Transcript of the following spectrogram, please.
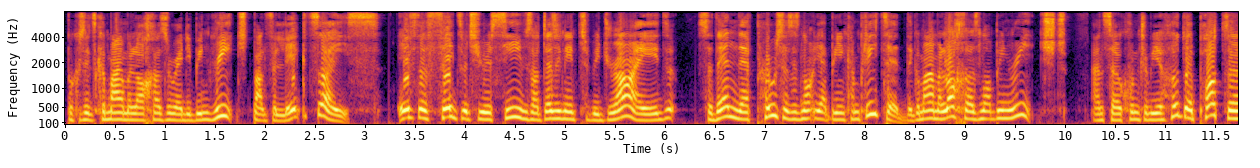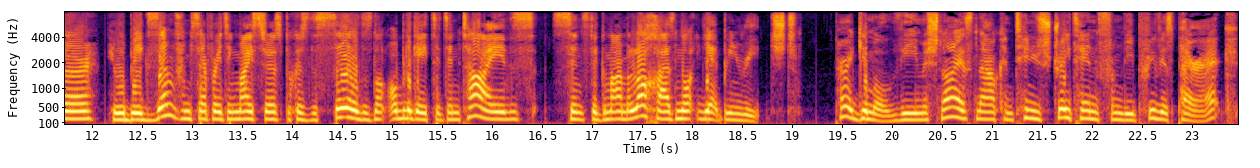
because its Gemar Malach has already been reached. But for Liktzais, if the figs which he receives are designated to be dried, so then their process has not yet been completed. The Gemar Malacha has not been reached. And so, according to Yehuda Potter, he would be exempt from separating Meisters because the sale does not obligate it in tithes, since the Gemar Malacha has not yet been reached. Perek Gimel, the Mishnayos now continues straight in from the previous Perek,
